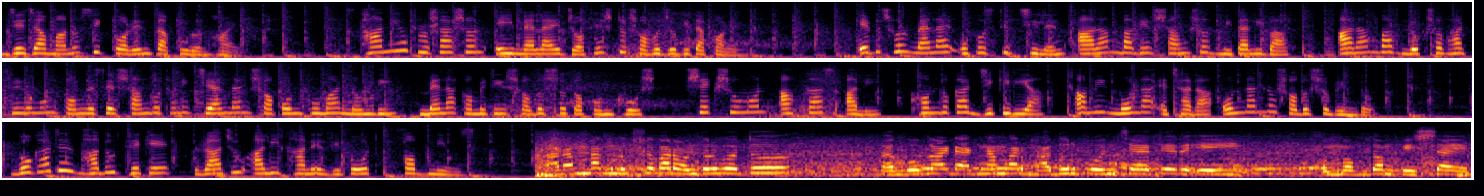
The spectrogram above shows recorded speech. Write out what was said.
যে যা মানসিক করেন তা পূরণ হয়। স্থানীয় প্রশাসন এই মেলায় যথেষ্ট সহযোগিতা করেন। এবছর মেলায় উপস্থিত ছিলেন আরামবাগের সাংসদ মিতালি বাগ, আরামবাগ লোকসভার তৃণমূল কংগ্রেসের সাংগঠনিক চেয়ারম্যান স্বপন কুমার নন্দী, মেলা কমিটির সদস্য তপন ঘোষ, শেখ সুমন আক্কাস আলী, খন্দকার জিকিরিয়া, আমির মোল্লা এছাড়া অন্যান্য সদস্যবৃন্দ। গোঘাটের ভাদুর থেকে রাজু আলী খানের রিপোর্ট ফব নিউজ। আরামবাগ লোকসভার অন্তর্গত গোঘাট এক নম্বর ভাদুর পঞ্চায়েতের এই মকদম সাহেব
